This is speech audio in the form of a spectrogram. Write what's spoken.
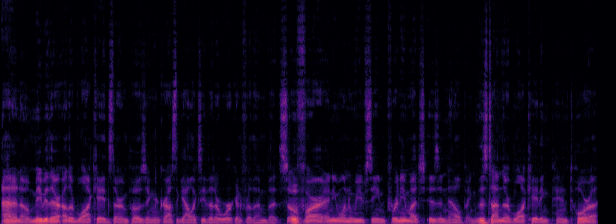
I don't know, maybe there are other blockades they're imposing across the galaxy that are working for them, but so far, anyone we've seen pretty much isn't helping. This time they're blockading Pantora,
